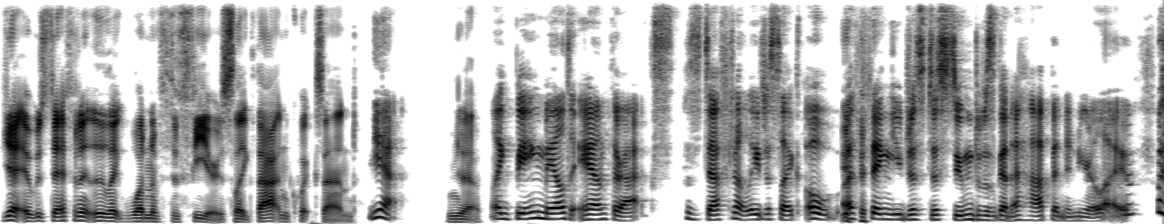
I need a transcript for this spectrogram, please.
Yeah, it was definitely like one of the fears, like that and quicksand. Yeah, Yeah. like being mailed anthrax was definitely just like, oh, a thing you just assumed was going to happen in your life.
